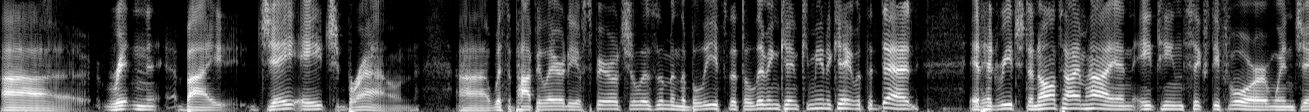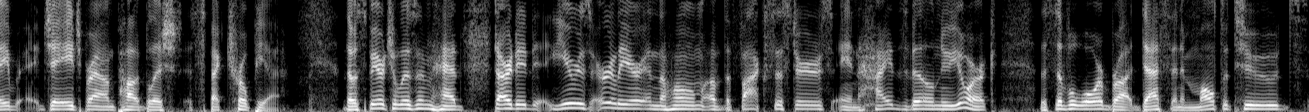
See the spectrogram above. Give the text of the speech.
uh, written by J.H. Brown. Uh, with the popularity of spiritualism and the belief that the living can communicate with the dead, It had reached an all time high in 1864 when J. J.H. Brown published Spectropia. Though spiritualism had started years earlier in the home of the Fox sisters in Hydesville, New York, the Civil War brought death in multitudes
